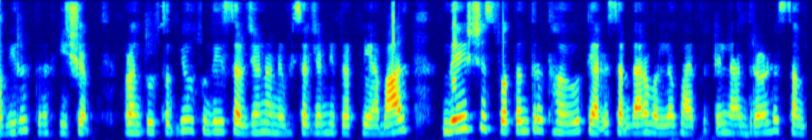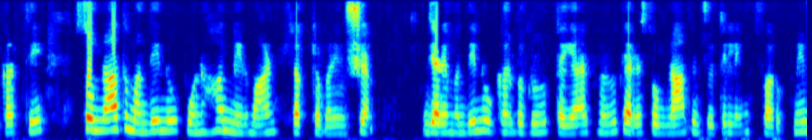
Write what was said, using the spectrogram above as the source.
અવિરત રહી છે. પરંતુ સદીઓ સુધી સર્જન અને વિસર્જનની પ્રક્રિયા બાદ દેશ સ્વતંત્ર થયો ત્યારે સરદાર વલ્લભભાઈ પટેલના દ્રઢ સંકલ્પથી સોમનાથ મંદિરનું પુનઃ નિર્માણ શક્ય બન્યું છે. જ્યારે મંદિરનું ગર્ભગૃહ તૈયાર થયું ત્યારે સોમનાથ જ્યોતિર્લિંગ સ્વરૂપની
